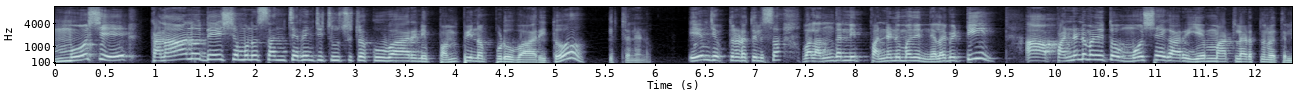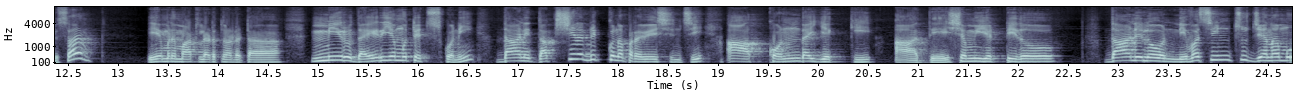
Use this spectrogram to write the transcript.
మోషే కణాను దేశమును సంచరించి చూచుటకు వారిని పంపినప్పుడు వారితో ఇట్లా నేను ఏం చెప్తున్నాడో తెలుసా? వాళ్ళందరినీ పన్నెండు మంది నిలబెట్టి ఆ పన్నెండు మందితో మోషే గారు ఏం మాట్లాడుతున్నాడో తెలుసా? ఏమని మాట్లాడుతున్నాడట? మీరు ధైర్యము తెచ్చుకొని దాని దక్షిణ దిక్కున ప్రవేశించి ఆ కొండ ఎక్కి ఆ దేశం ఎట్టిదో దానిలో నివసించు జనము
